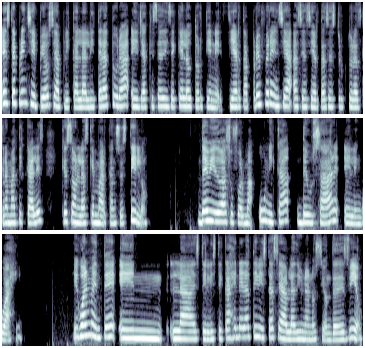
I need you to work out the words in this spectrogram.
Este principio se aplica a la literatura, ella que se dice que el autor tiene cierta preferencia hacia ciertas estructuras gramaticales que son las que marcan su estilo, debido a su forma única de usar el lenguaje. Igualmente, en la estilística generativista se habla de una noción de desvío,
